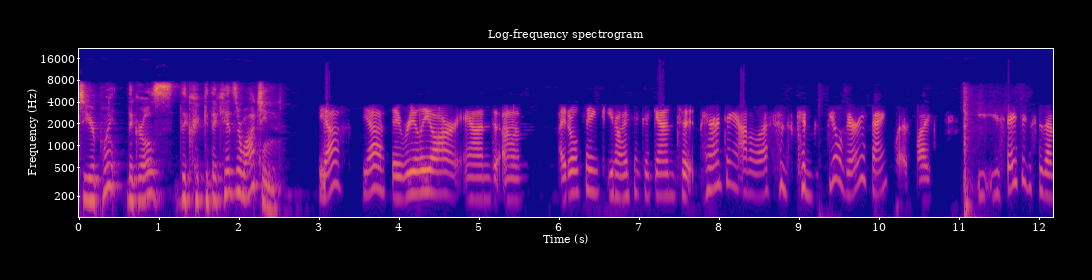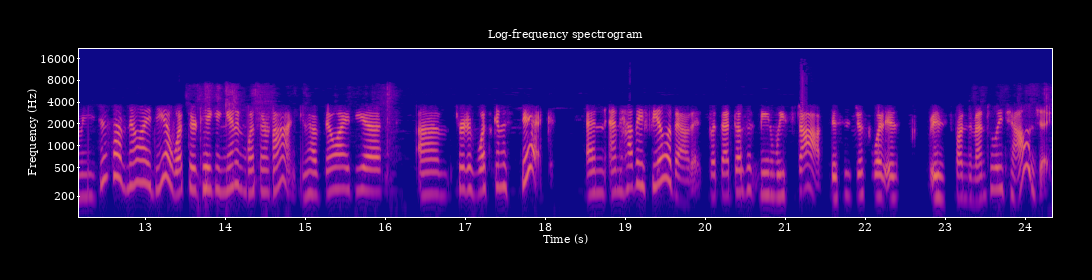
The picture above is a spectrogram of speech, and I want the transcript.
to your point, the girls, the, the kids are watching. Yeah, yeah, they really are. And, um, I don't think, you know, I think again to parenting adolescents can feel very thankless. Like you, you say things to them and you just have no idea what they're taking in and what they're not. You have no idea, um, sort of what's going to stick and, and how they feel about it. But that doesn't mean we stop. This is just what is, is fundamentally challenging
